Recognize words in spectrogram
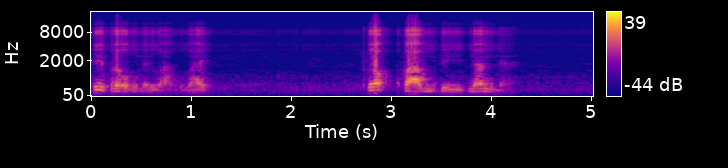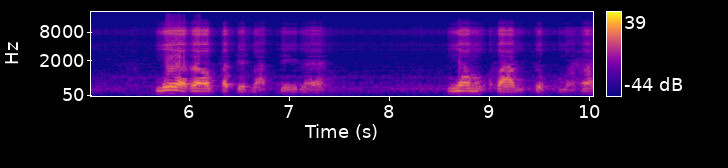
ที่พระองค์ได้วางไว้ เพราะความดีนั่นนะเมื่อเราปฏิบัติดีแล้วนำความสุขมาให้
